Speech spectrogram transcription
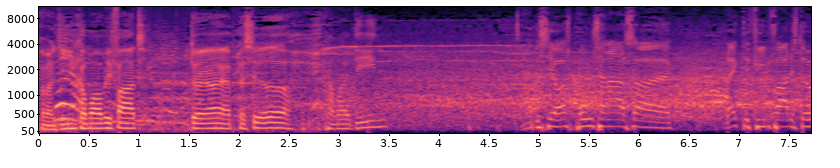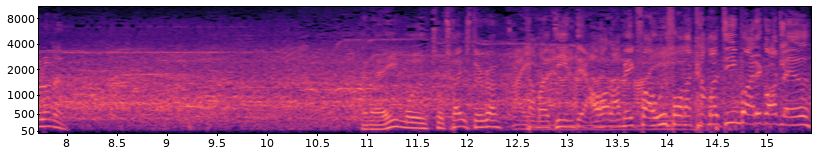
Kamaldin kommer op i fart. Døre er placeret. Kamaldin. Ja, vi ser også Pols, han har altså øh, rigtig fin fart i støvlerne. Han er en mod to-tre stykker. Kamaldin, det afholder ham ikke fra at udfordre. Kamaldin, hvor er det godt lavet.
